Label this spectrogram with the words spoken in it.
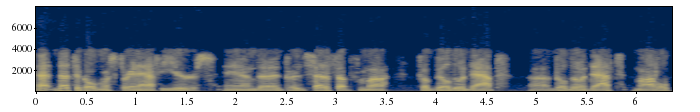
That that took almost three and a half years, and uh, it set us up from a to a build to adapt uh, build to adapt model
